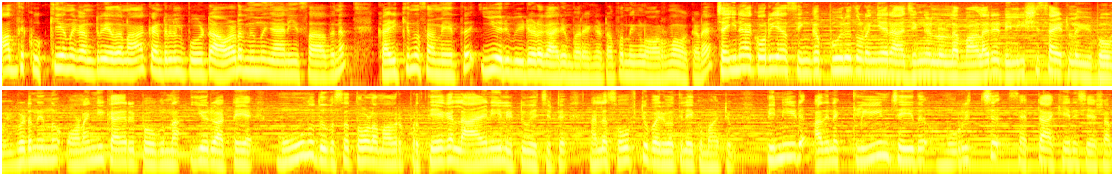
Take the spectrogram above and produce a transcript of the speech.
ആദ്യം കുക്ക് ചെയ്യുന്ന കൺട്രി ഏതാണ്? ആ കൺട്രിയിൽ പോയിട്ട് അവിടെ നിന്ന് ഞാൻ ഈ സാധനം കഴിക്കുന്ന സമയത്ത് ഈ ഒരു വീഡിയോയുടെ കാര്യം പറയാം കേട്ടോ. അപ്പോൾ നിങ്ങൾ ഓർമ്മ വെക്കണേ. ചൈന കൊറിയ സിംഗപ്പൂർ തുടങ്ങിയ രാജ്യങ്ങളിലുള്ള വളരെ ഡിലീഷ്യസ് ആയിട്ടുള്ള വിഭവം. ഇവിടെ നിന്ന് ഉണങ്ങി കയറി പോകുന്ന ഈ ഒരു അട്ടയെ മൂന്ന് ദിവസത്തോളം അവർ പ്രത്യേക ലായനിയിൽ ഇട്ട് വെച്ചിട്ട് നല്ല സോഫ്റ്റ് പരുവത്തിലേക്ക് മാറ്റും. പിന്നീട് അതിനെ ക്ലീൻ ചെയ്ത് മുറിച്ച് സെറ്റാക്കിയതിന് ശേഷം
